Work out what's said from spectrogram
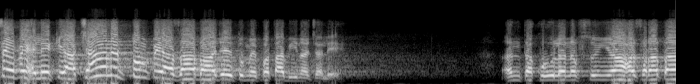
سے پہلے کہ اچانک تم پہ عذاب آ جائے تمہیں پتہ بھی نہ چلے. ان تقول نفس يا حسرتا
